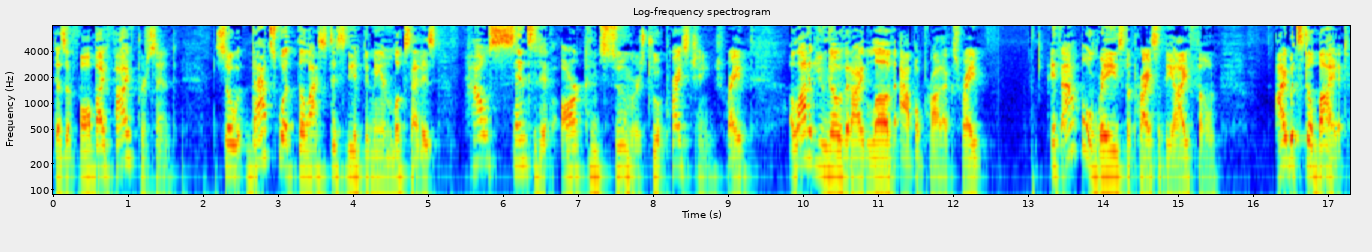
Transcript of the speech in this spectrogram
Does it fall by 5%? So that's what the elasticity of demand looks at is how sensitive are consumers to a price change, right? A lot of you know that I love Apple products, right? If Apple raised the price of the iPhone, I would still buy it,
